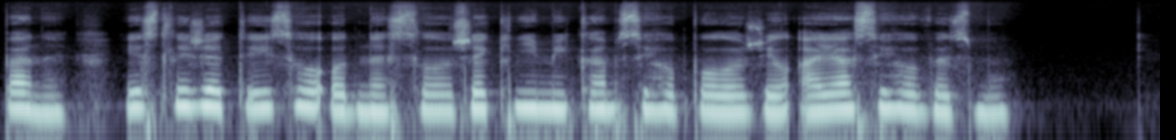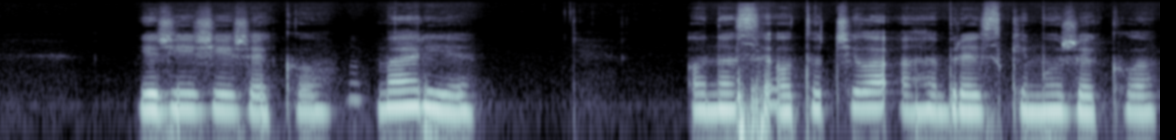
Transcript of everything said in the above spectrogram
pane, jestliže ty jsi ho odnesl, řekni mi, kam si ho položil a já si ho vezmu. Ježíš jí řekl, Marie. Ona se otočila a hebrejsky mu řekla,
